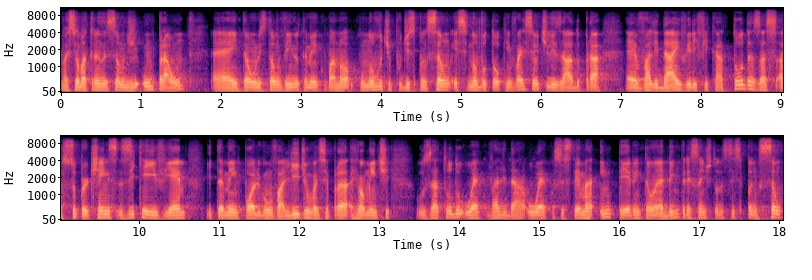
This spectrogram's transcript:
vai ser uma transição de um para um, é, então eles estão vindo também com, no, com, um novo tipo de expansão. Esse novo token vai ser utilizado para é, validar e verificar todas as, as superchains ZKEVM e também Polygon Validium, vai ser para realmente usar todo o validar o ecossistema inteiro. Então é bem interessante toda essa expansão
